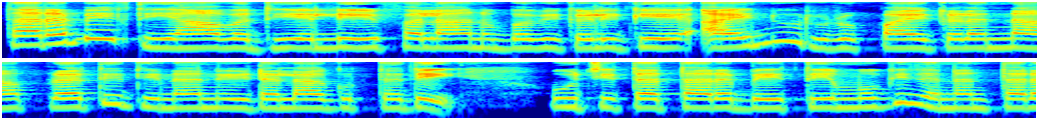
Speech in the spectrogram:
ತರಬೇತಿಯ ಅವಧಿಯಲ್ಲಿ ಫಲಾನುಭವಿಗಳಿಗೆ ಐನೂರು ರೂಪಾಯಿಗಳನ್ನು ಪ್ರತಿದಿನ ನೀಡಲಾಗುತ್ತದೆ. ಉಚಿತ ತರಬೇತಿ ಮುಗಿದ ನಂತರ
